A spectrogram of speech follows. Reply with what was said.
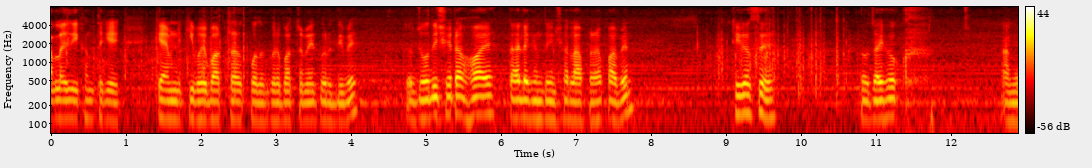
আল্লাহ এখান থেকে কেমনি কীভাবে বাচ্চা উৎপাদন করে, বাচ্চা বের করে দিবে। তো যদি সেটা হয়, তাহলে কিন্তু ইনশাল্লাহ আপনারা পাবেন। ঠিক আছে? তো যাই হোক, আমি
